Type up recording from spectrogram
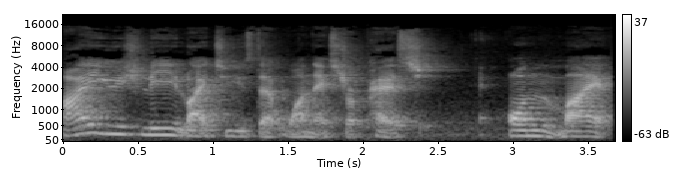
I usually like to use that one extra patch on my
